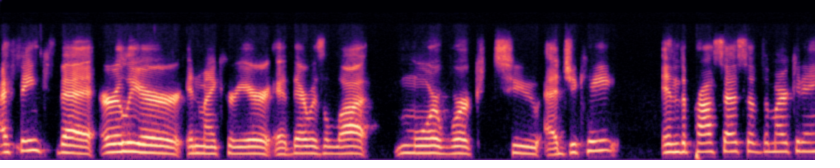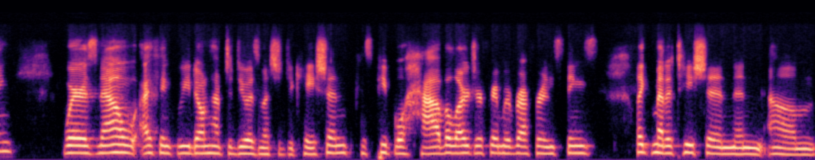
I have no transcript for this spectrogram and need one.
I think that earlier in my career it, there was a lot more work to educate in the process of the marketing. Whereas now I think we don't have to do as much education because people have a larger frame of reference. Things like meditation and um,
